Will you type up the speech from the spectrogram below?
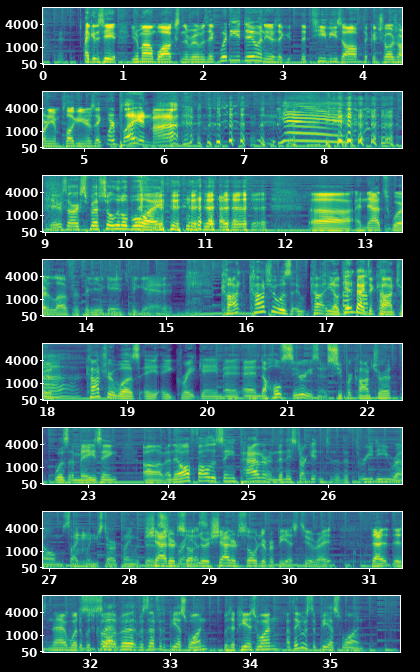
I can see your mom walks in the room. and is like, "What are you doing?" And you're like, "The TV's off. The controller's already unplugged." And you're like, "We're playing, ma." Yay! There's our special little boy. uh, and that's where love for video games began. Con- Contra was, Con- you know, getting back to Contra. Contra was a, a great game, and, and the whole series, you know, Super Contra was amazing. Um, and they all follow the same pattern. And then they start getting to the, the 3D realms, like when you start playing with the Shattered, Super E Sol- NES. or Shattered Soldier for PS2, right? That isn't that what it was Was that, called? was that for the PS1? Was it PS1? I think it was the PS1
